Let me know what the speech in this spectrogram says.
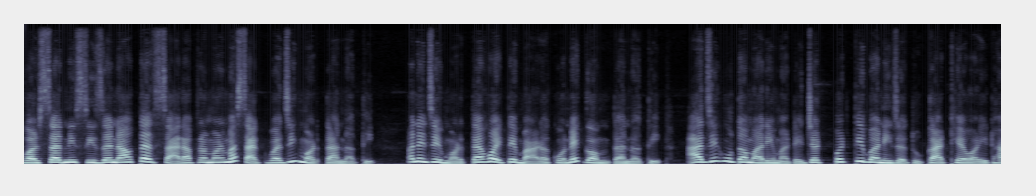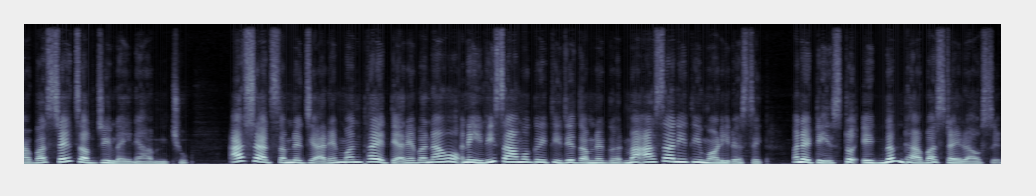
વરસાદની સિઝન આવતા જ સારા પ્રમાણમાં શાકભાજી મળતા નથી અને જે મળતા હોય તે બાળકોને ગમતા નથી. આજે હું તમારી માટે ઝટપટથી બની જતું કાઠિયાવાડી ઢાબા સ્ટાઈલ સબ્જી લઈને આવી છું. આ શાક તમને જ્યારે મન થાય ત્યારે બનાવો અને એવી સામગ્રીથી જે તમને ઘરમાં આસાનીથી મળી રહેશે અને ટેસ્ટ તો એકદમ ઢાબા સ્ટાઇલ આવશે.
